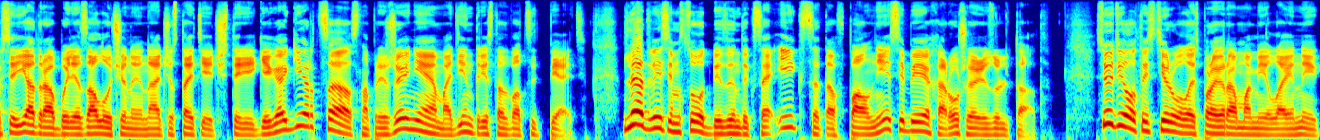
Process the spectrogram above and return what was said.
все ядра были залучены на частоте 4 ГГц с напряжением 1.325. 5. Для 2700 без индекса X это вполне себе хороший результат. Все дело тестировалось программами LineX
